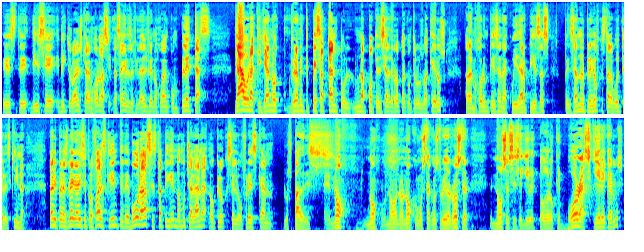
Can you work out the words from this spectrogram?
Este, dice Víctor Baños que a lo mejor las, las de Filadelfia no juegan completas. Ya ahora que ya no realmente pesa tanto una potencial derrota contra los vaqueros, a lo mejor empiezan a cuidar piezas pensando en el playoff que está a la vuelta de la esquina. Dani Pérez Vega dice, Profar es cliente de Boras, está pidiendo mucha lana, no creo que se lo ofrezcan los padres. Eh, no, no, no, no, no, como está construido el roster. No sé si se lleve todo lo que Boras quiere, Carlos.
